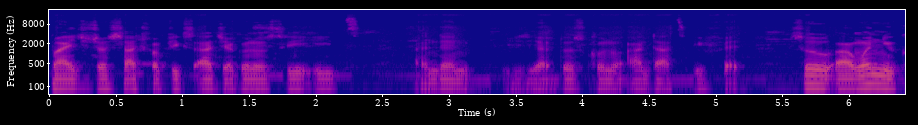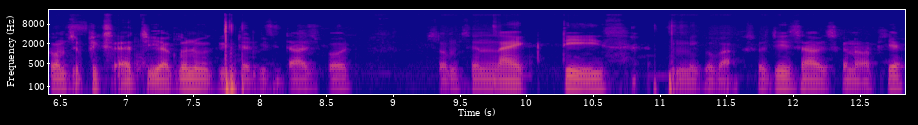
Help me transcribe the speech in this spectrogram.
Right, you just search for PicsArt, you're gonna see it, and then you're just gonna add that effect. So uh, when you come to PicsArt, you are going to be greeted with the dashboard, something like this. Let me go back. So this is how it's gonna appear.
